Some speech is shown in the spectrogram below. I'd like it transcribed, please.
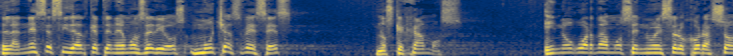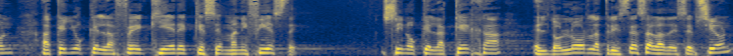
la necesidad que tenemos de Dios, muchas veces nos quejamos y no guardamos en nuestro corazón aquello que la fe quiere que se manifieste, sino que la queja, el dolor, la tristeza, la decepción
